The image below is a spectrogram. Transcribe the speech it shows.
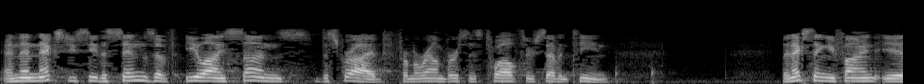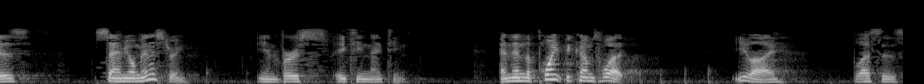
And then next you see the sins of Eli's sons described from around verses 12 through 17. The next thing you find is Samuel ministering in verse 18, 19. And then the point becomes what? Eli blesses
